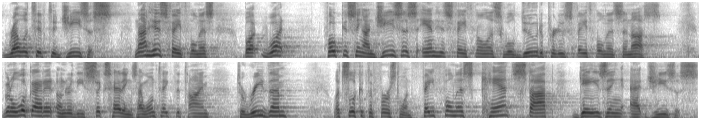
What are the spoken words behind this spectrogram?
relative to Jesus. Not his faithfulness, but what focusing on Jesus and his faithfulness will do to produce faithfulness in us. We're going to look at it under these six headings. I won't take the time to read them. Let's look at the first one. Faithfulness can't stop gazing at Jesus.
